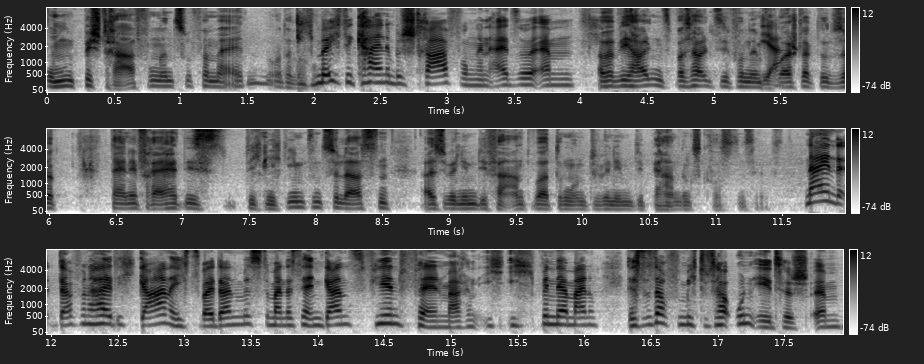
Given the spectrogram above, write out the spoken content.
um Bestrafungen zu vermeiden? Oder Ich möchte keine Bestrafungen. Also ähm, Aber wie halten, was halten Sie von dem Ja. Vorschlag, dass du sagst, deine Freiheit ist, dich nicht impfen zu lassen, also übernimm die Verantwortung und übernimm die Behandlungskosten selbst? Nein, da- davon halte ich gar nichts, weil dann müsste man das ja in ganz vielen Fällen machen. Ich, ich bin der Meinung, das ist auch für mich total unethisch. Ähm,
